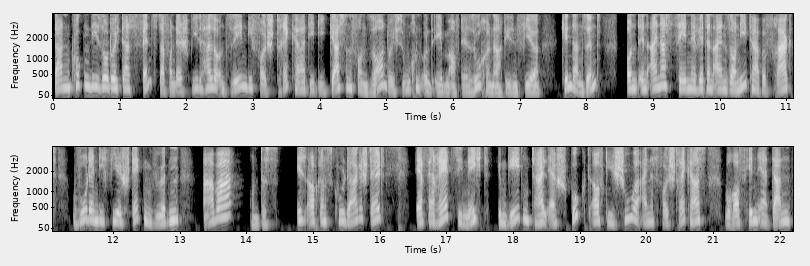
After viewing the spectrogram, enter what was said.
Dann gucken die so durch das Fenster von der Spielhalle und sehen die Vollstrecker, die die Gassen von Zorn durchsuchen und eben auf der Suche nach diesen vier Kindern sind. Und in einer Szene wird dann ein Sorniter befragt, wo denn die vier stecken würden. Aber, und das ist auch ganz cool dargestellt, er verrät sie nicht, im Gegenteil, er spuckt auf die Schuhe eines Vollstreckers, woraufhin er dann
